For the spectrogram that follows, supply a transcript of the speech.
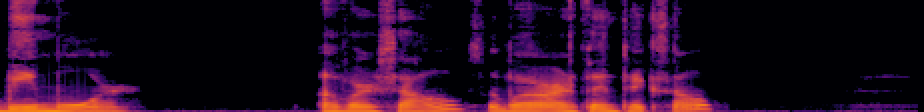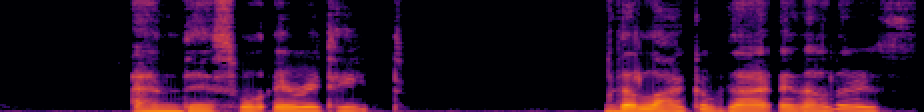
be more of ourselves, of our authentic self. And this will irritate the lack of that in others.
